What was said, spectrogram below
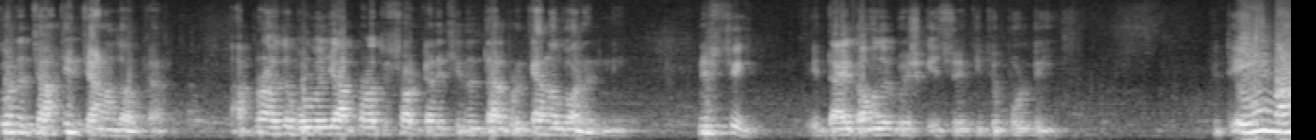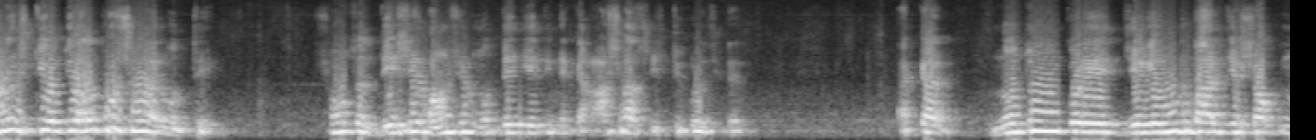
গোটা জাতির জানা দরকার। আপনারা হয়তো বলবেন যে আপনারা তো সরকারে ছিলেন, তারপর কেন করেননি নিশ্চয়ই, এই দায়িত্ব আমাদের বেশ কিছু কিছু পড়বেই। কিন্তু এই মানুষটি অতি অল্প সময়ের মধ্যে, সমস্ত দেশের মানুষের মধ্যে যে তিনি একটা আশা সৃষ্টি করেছিলেন, একটা নতুন করে জেগে উঠবার যে স্বপ্ন,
